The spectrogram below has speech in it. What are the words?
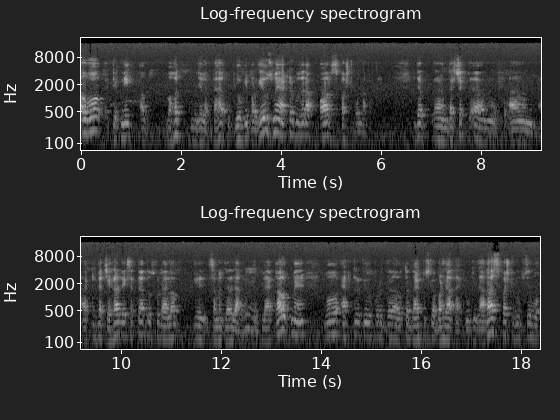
और वो टेक्निक अब बहुत मुझे लगता है उपयोगी पड़ गई। उसमें एक्टर को ज़रा और स्पष्ट बोलना पड़ता जब दर्शक एक्टर का चेहरा देख सकता है तो उसको डायलॉग की समझ जरा जाता है। तो ब्लैकआउट में वो एक्टर के ऊपर उत्तरदायित्व उसका बढ़ जाता है क्योंकि ज़्यादा स्पष्ट रूप से वो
